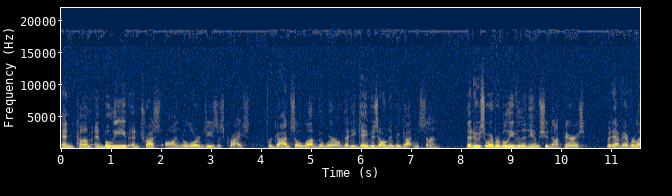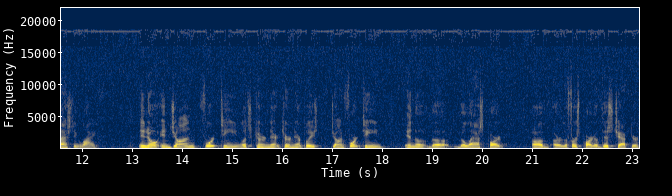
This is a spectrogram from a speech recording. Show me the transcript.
and come and believe and trust on the Lord Jesus Christ. For God so loved the world that he gave his only begotten Son, that whosoever believeth in him should not perish, but have everlasting life. You know, in John 14, let's turn there, turn there please. John 14, in the, the, the last part of, or the first part of this chapter,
